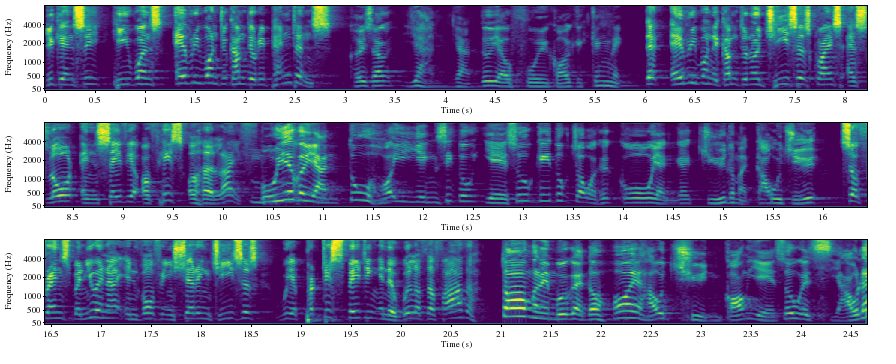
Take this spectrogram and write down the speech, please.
You can see he wants everyone to come to repentance. 佢想人人都有悔改嘅經歷， That everyone to come to know Jesus Christ as Lord and Savior of his or her life. 每一個人都可以認識到耶穌基督作為佢個人嘅主同埋救主。 So friends, when you and I involve in sharing Jesus, we are participating in the will of the Father. 當我哋每個人都開口傳講耶穌嘅時候呢，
